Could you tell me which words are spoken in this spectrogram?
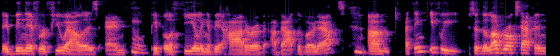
they've been there for a few hours and mm. people are feeling a bit harder ab- about the vote outs. Mm. Um, I think if we so the Love Rocks happened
